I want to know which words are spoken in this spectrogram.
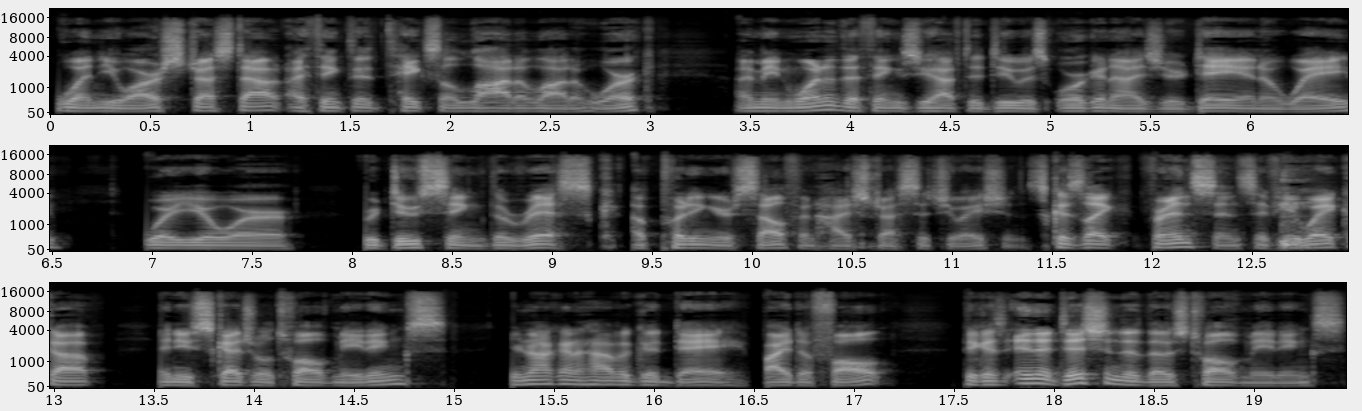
when you are stressed out? I think that takes a lot a lot of work. I mean one of the things you have to do is organize your day in a way where you're reducing the risk of putting yourself in high stress situations. Because like for instance if you wake up and you schedule 12 meetings you're not going to have a good day by default. Because in addition to those 12 meetings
